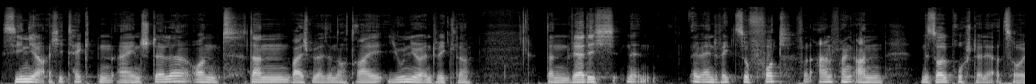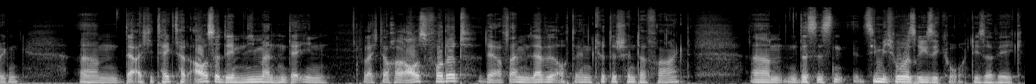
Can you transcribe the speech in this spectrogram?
Senior-Architekten einstelle und dann beispielsweise noch drei Junior-Entwickler, dann werde ich im Endeffekt sofort von Anfang an eine Sollbruchstelle erzeugen. Ähm, der Architekt hat außerdem niemanden, der ihn vielleicht auch herausfordert, der auf seinem Level auch den kritisch hinterfragt. Ähm, das ist ein ziemlich hohes Risiko, dieser Weg.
